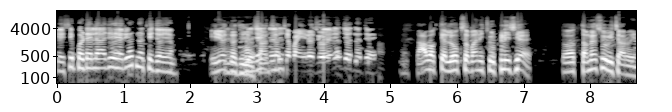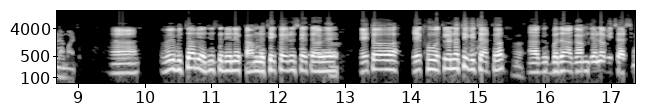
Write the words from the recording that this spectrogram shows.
કેસી પટેલે આજે એરિયો જ નથી જોયો એમ. એરિયો જ નથી જોયો. સંસદ છે પણ એરિયો જોયો એરિયો જ નથી. જોયો. તો આ વખતે લોકસભાની ચૂંટણી છે તો તમે શું વિચારો એના માટે? આ હવે વિચાર્યું હજુ સુધી એને કામ નથી કર્યું છે તો હવે એ તો એક હું એટલે નથી વિચારતો. બધા ગામજનો વિચારશે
